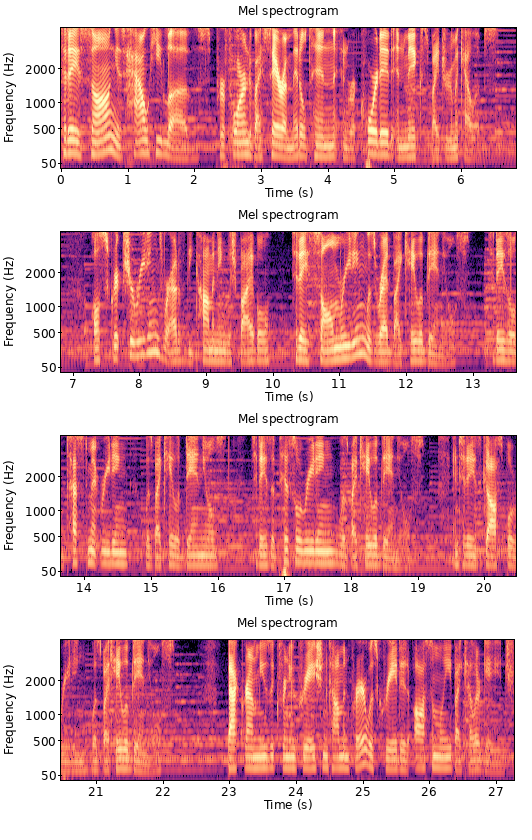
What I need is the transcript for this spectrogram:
Today's song is How He Loves, performed by Sara Middleton and recorded and mixed by Drew McKellips. All scripture readings were out of the Common English Bible. Today's psalm reading was read by Caleb Daniels. Today's Old Testament reading was by Caleb Daniels. Today's epistle reading was by Caleb Daniels. And today's gospel reading was by Caleb Daniels. Background music for New Creation Common Prayer was created awesomely by Keller Gage.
